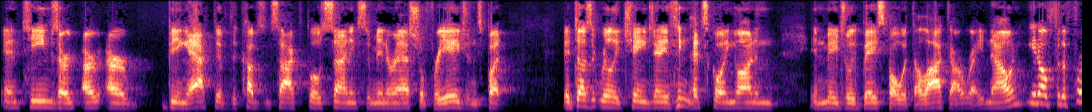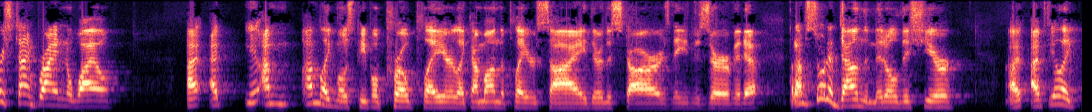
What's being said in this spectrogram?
and teams are are, are being active. The Cubs and Sox both signing some international free agents, but it doesn't really change anything that's going on in, in Major League Baseball with the lockout right now. And you know, for the first time, Brian, in a while, I, I you know, I'm I'm like most people, pro player. Like I'm on the player's side. They're the stars. They deserve it. Uh, but I'm sort of down the middle this year. I, I feel like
